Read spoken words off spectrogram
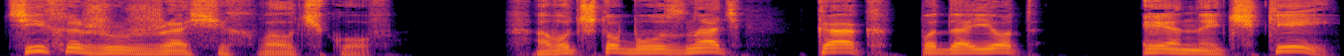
тихо жужжащих волчков. А вот чтобы узнать, как подает NHK,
